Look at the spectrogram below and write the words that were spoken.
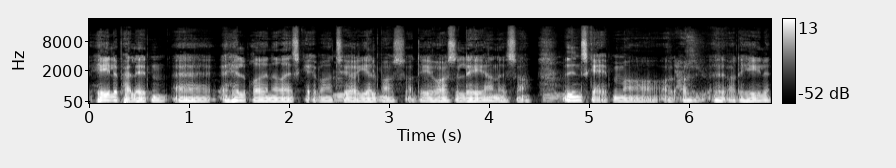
hele paletten af, af helbredende redskaber mm. til at hjælpe os, og det er jo også lægerne, så mm. videnskaben og, og, og, og det hele.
